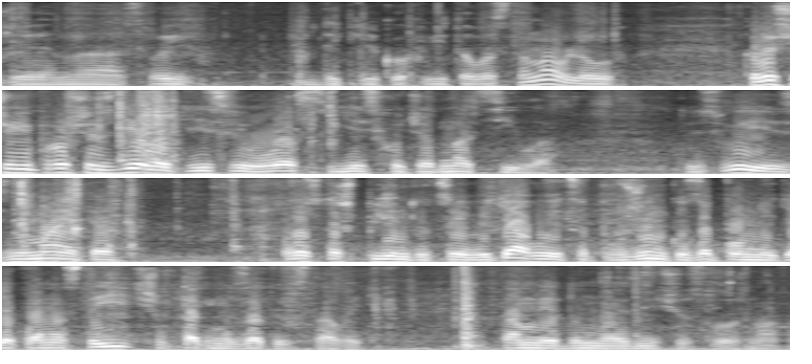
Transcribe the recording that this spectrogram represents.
Уже на своих декількох вітах встановлював. Короче, її проще зробити, якщо у вас є хоч одна сила. Тобто ви її знімаєте, просто шплін тут цей витягується, пружинку запам'ятайте, як вона стоїть, щоб так назад і вставити. Там, я думаю, нічого складного.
